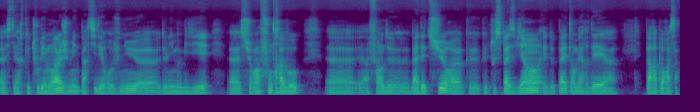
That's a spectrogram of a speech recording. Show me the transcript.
C'est-à-dire que tous les mois, je mets une partie des revenus de l'immobilier sur un fonds travaux afin de, bah, d'être sûr que, que, tout se passe bien et de pas être emmerdé par rapport à ça.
